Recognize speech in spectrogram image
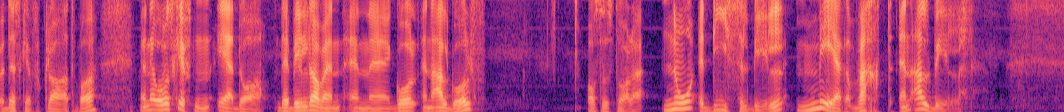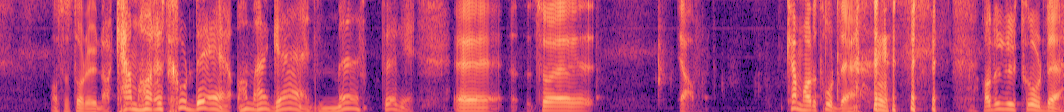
og Det skal jeg forklare etterpå. Men overskriften er da Det er bilde av en, en, en elgolf. Og så står det 'Nå er dieselbilen mer verdt enn elbilen'. Og så står det under 'Hvem hadde trodd det?' Oh my god. motherfucker. Eh, så eh, ja. Hvem hadde trodd det? hadde du trodd det?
